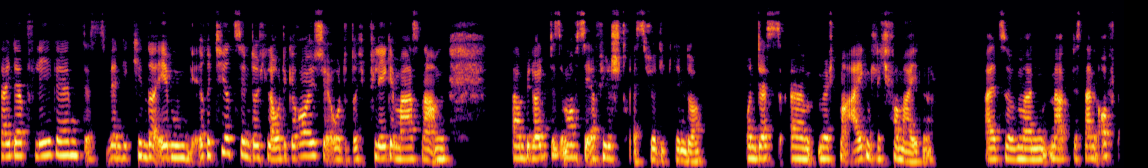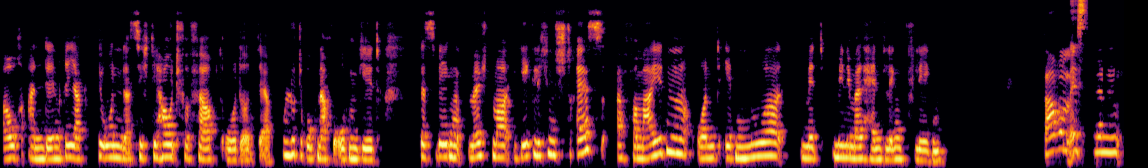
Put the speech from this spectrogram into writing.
bei der Pflege. Dass, wenn die Kinder eben irritiert sind durch laute Geräusche oder durch Pflegemaßnahmen, äh, bedeutet das immer sehr viel Stress für die Kinder. Und das äh, möchte man eigentlich vermeiden. Also man merkt es dann oft auch an den Reaktionen, dass sich die Haut verfärbt oder der Blutdruck nach oben geht. Deswegen möchte man jeglichen Stress äh, vermeiden und eben nur mit Minimal Handling pflegen. Warum ist denn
